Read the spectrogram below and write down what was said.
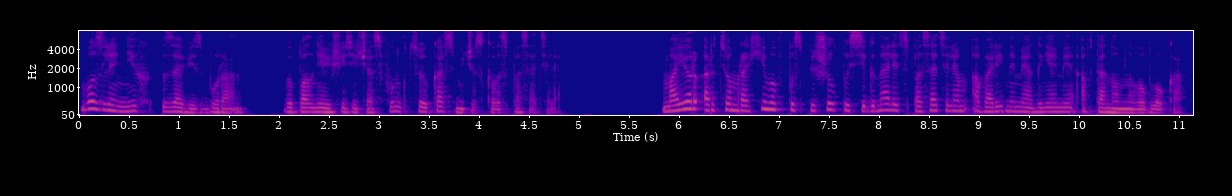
возле них завис Буран, выполняющий сейчас функцию космического спасателя. Майор Артем Рахимов поспешил посигналить спасателям аварийными огнями автономного блока –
